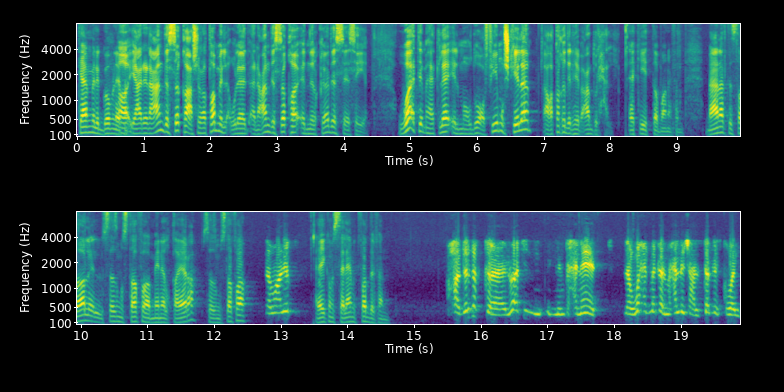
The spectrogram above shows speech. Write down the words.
كمل الجملة آه. يعني أنا عندي ثقة عشان أطمن الأولاد. أنا عندي ثقة إن القيادة السياسية وقت ما هتلاقي الموضوع فيه مشكلة أعتقد إن هيبقى عنده الحل. أكيد طبعا يا فندم. معانا اتصال الأستاذ مصطفى من القاهرة. أستاذ مصطفى. السلام عليكم. عليكم السلام اتفضل يا فندم. حضرتك آه، دلوقتي الامتحانات لو واحد مثلا ما حلش على التابلت كويس.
